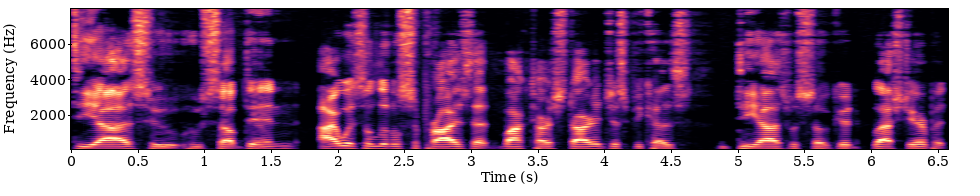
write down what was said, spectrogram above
Diaz, who who subbed in? I was a little surprised that Mokhtar started just because Diaz was so good last year. But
